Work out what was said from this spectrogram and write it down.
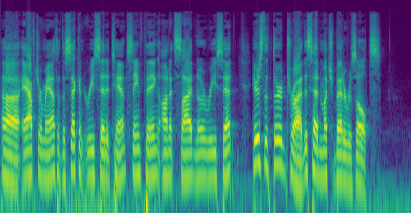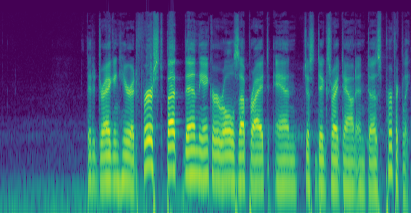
uh, aftermath of the second reset attempt. Same thing on its side, no reset. Here's the third try. This had much better results. Bit of dragging here at first, but then the anchor rolls upright and just digs right down and does perfectly.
